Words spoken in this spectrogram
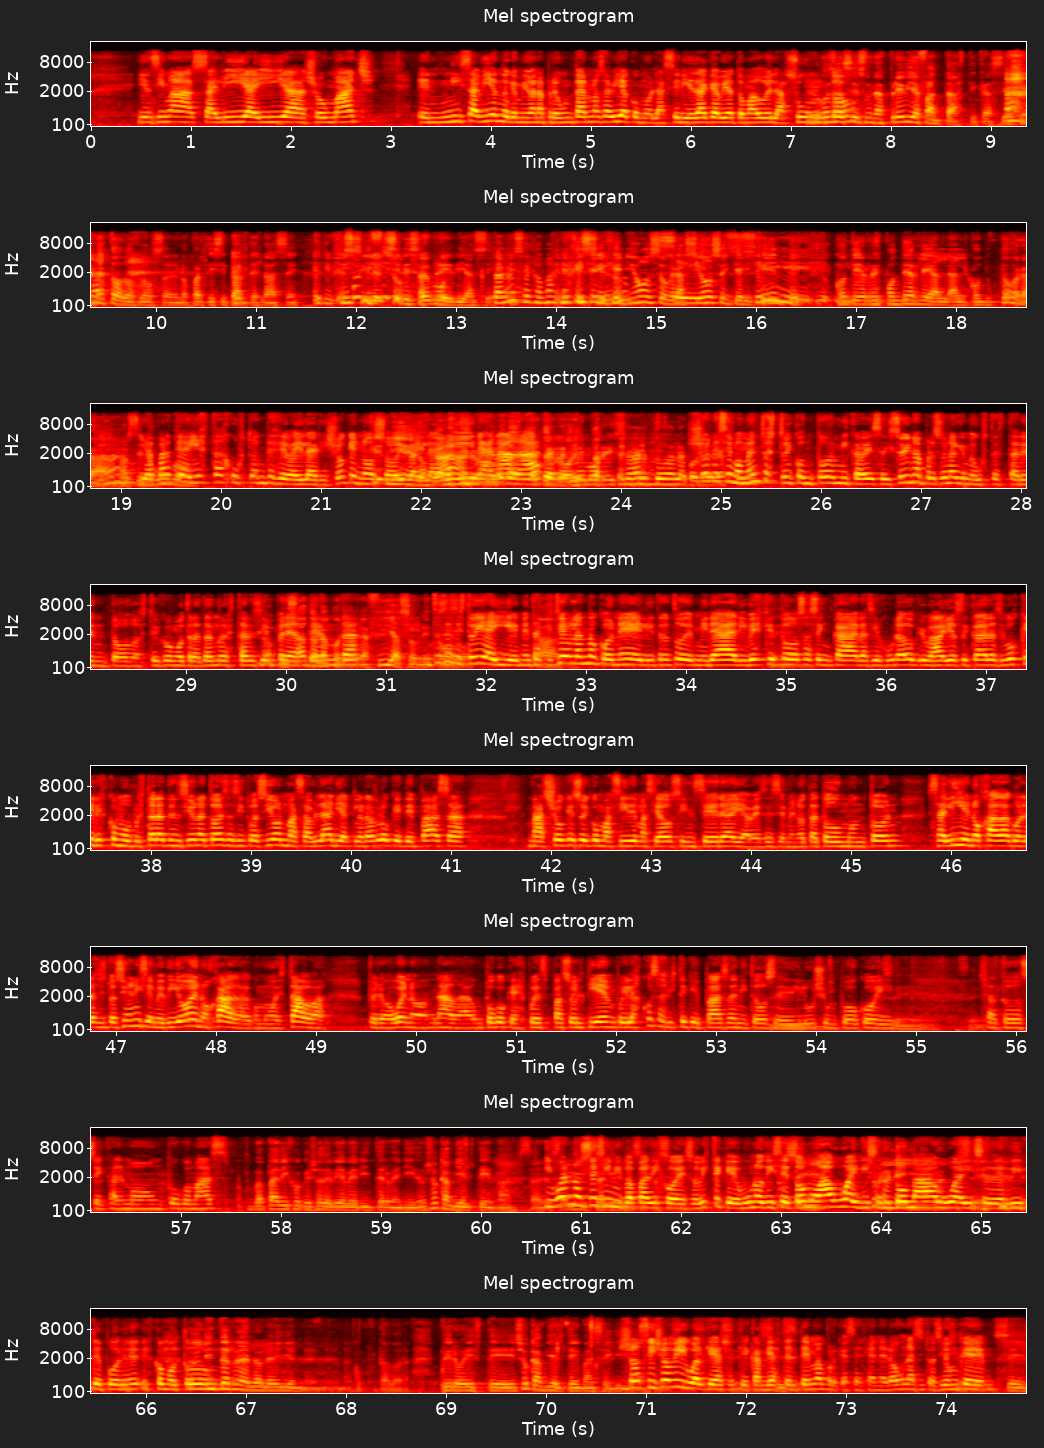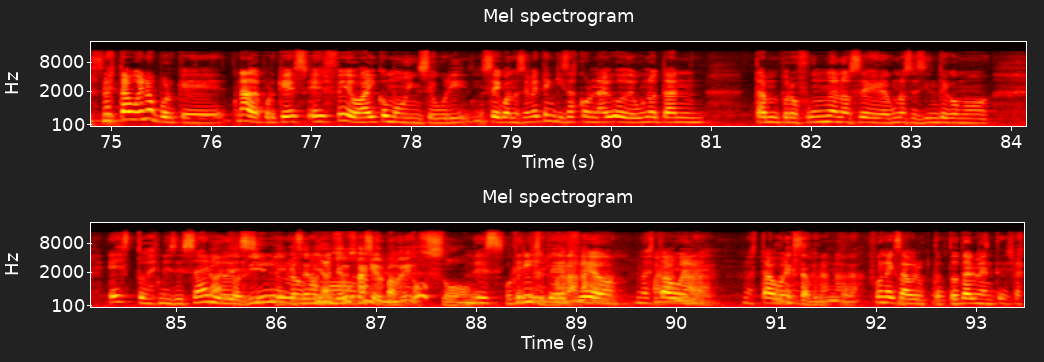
Y encima salí ahí a Showmatch, eh, ni sabiendo que me iban a preguntar, no sabía como la seriedad que había tomado el Pero vos asunto. haces unas previas fantásticas, ¿sí? que no todos los, eh, los participantes lo hacen. Es difícil Son difíciles eso, esas previas. ¿sí? tal vez es lo más Tenés que ser difícil, ¿no? ingenioso, Sí. gracioso, inteligente, Sí, con te- responderle al, al conductor, a. Marcelo Y aparte Hugo. ahí está justo antes de bailar. Y yo que no Qué soy miedo, bailarina, claro. nada. Terror. memorizar toda la Yo en ese momento estoy con todo en mi cabeza y soy una persona que me gusta estar en todo. Estoy como tratando de estar siempre pensando en la atenta. coreografía, sobre Entonces todo. estoy ahí, eh, mientras que estoy hablando con él y trato de mirar y ves que todos hacen caras y el jurado que va y hace caras y vos querés como prestar atención a toda esa situación, más hablar y aclarar lo que te pasa. Más yo que soy como así demasiado sincera y a veces se me nota todo un montón, salí enojada con la situación y se me vio enojada como estaba. Pero bueno, nada, un poco que después pasó el tiempo y las cosas, viste, que pasan y todo se diluye un poco y Mm. Sí, sí. ya todo se calmó un poco más. Tu papá dijo que yo debía haber intervenido. Yo cambié el tema. sal- Igual no salí- sé si mi papá dijo eso, viste que uno dice No sé. tomo agua y dicen toma agua y se derrite por él, es como todo. en un- internet lo leí en, en- en la computadora. Pero este, yo cambié el tema enseguida. Yo sí, yo vi igual que, Sí, que cambiaste sí, el tema porque se generó una situación que no está bueno porque, nada, porque es, es feo, hay como inseguridad, no sé, cuando se meten quizás con algo de uno tan, tan profundo, no sé, uno se siente como, esto es necesario Ay, horrible, que decirlo. se como- rían de uno, es Necesario no es. espantoso. Es triste, es feo, nada, no está bueno, nada. no está bueno. Fue un exabrupto, totalmente. ya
